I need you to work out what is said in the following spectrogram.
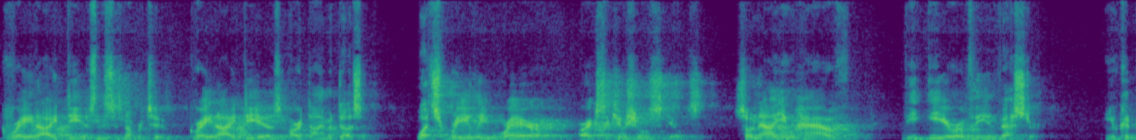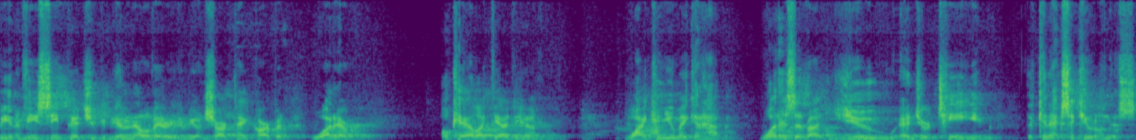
Great ideas, and this is number two, great ideas are a dime a dozen. What's really rare are executional skills. So now you have the ear of the investor. You could be in a VC pitch, you could be in an elevator, you could be on Shark Tank carpet, whatever. Okay, I like the idea. Why can you make it happen? What is it about you and your team that can execute on this?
